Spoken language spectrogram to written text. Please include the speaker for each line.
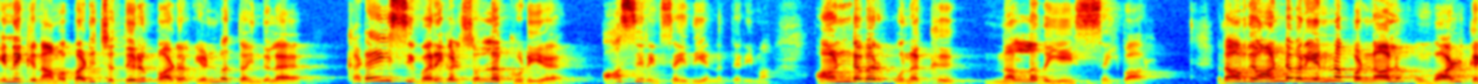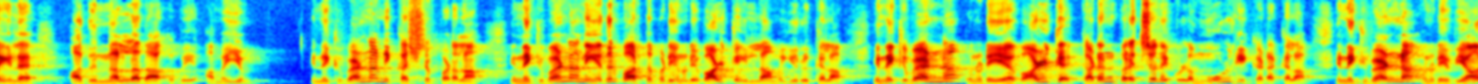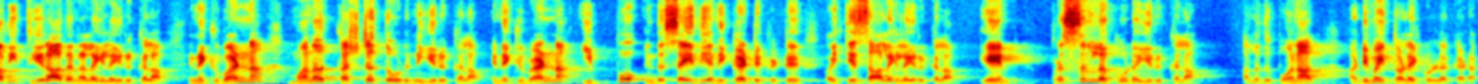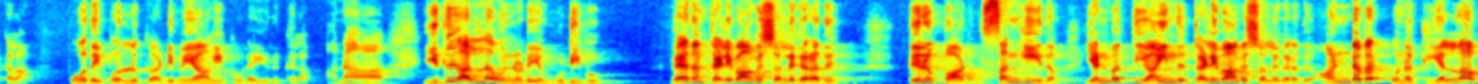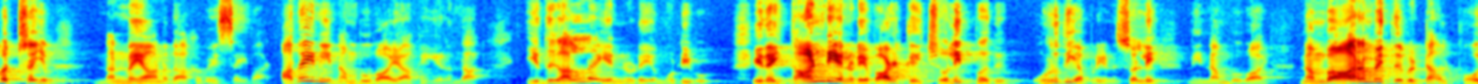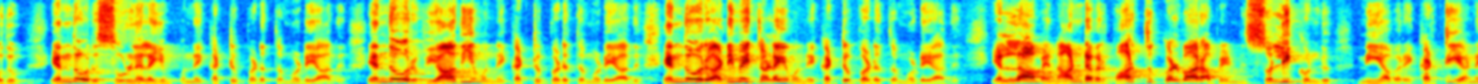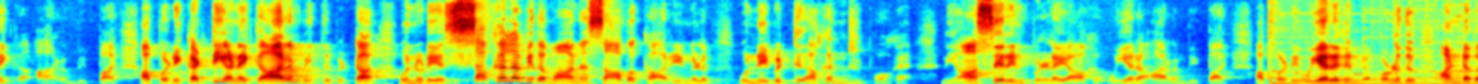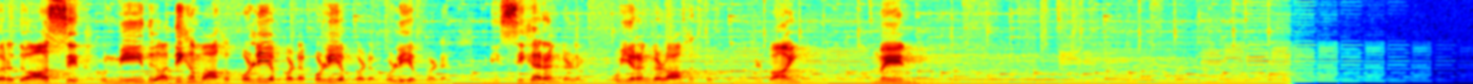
Speaker 1: இன்னைக்கு நாம படிச்ச திருப்பாடல் எண்பத்தைந்துல கடைசி வரிகள் சொல்லக்கூடிய ஆசிரின் செய்தி என்ன தெரியுமா? ஆண்டவர் உனக்கு நல்லதையே செய்வார். அதாவது ஆண்டவர் என்ன பண்ணாலும் உன் வாழ்க்கையில அது நல்லதாகவே அமையும். இன்னைக்கு வேணா நீ கஷ்டப்படலாம். இன்னைக்கு வேணா நீ எதிர்பார்த்தபடி உன்னுடைய வாழ்க்கை இல்லாமல் இருக்கலாம். இன்னைக்கு வேணா உன்னுடைய வாழ்க்கை கடன் பிரச்சனைக்குள்ள மூழ்கி கிடக்கலாம். இன்னைக்கு வேணா உன்னுடைய வியாதி தீராத நிலையில இருக்கலாம். இன்னைக்கு வேணா மன கஷ்டத்தோடு நீ இருக்கலாம். இன்னைக்கு வேணா இப்போ இந்த செய்தியை நீ கேட்டுக்கிட்டு வைத்தியசாலையில் இருக்கலாம். ஏன்? பிரசனில் கூட இருக்கலாம். அல்லது போனால் அடிமை தொலைக்குள்ள கிடக்கலாம். போதை பொருளுக்கு அடிமையாகி கூட இருக்கலாம். ஆனா இது அல்ல உன்னுடைய முடிவு. வேதம் தெளிவாக சொல்லுகிறது திருப்பாடல் சங்கீதம் எண்பத்தி ஐந்து தெளிவாக சொல்லுகிறது ஆண்டவர் உனக்கு எல்லாவற்றையும் நன்மையானதாகவே செய்வார். அதை நீ நம்புவாயாக இருந்தால் இது அல்ல என்னுடைய முடிவு. இதை தாண்டி என்னுடைய வாழ்க்கை ஜொலிப்பது உறுதி அப்படின்னு சொல்லி நீ நம்புவாய். நம்ப ஆரம்பித்து விட்டால் போதும். எந்த ஒரு சூழ்நிலையும் உன்னை கட்டுப்படுத்த முடியாது. எந்த ஒரு வியாதியும் உன்னை கட்டுப்படுத்த முடியாது. எந்த ஒரு அடிமைத்தலையும் உன்னை கட்டுப்படுத்த முடியாது. எல்லாம் என் ஆண்டவர் பார்த்து கொள்வார் அப்படின்னு சொல்லிக்கொண்டு நீ அவரை கட்டி அணைக்க ஆரம்பிப்பாய். அப்படி கட்டி அணைக்க ஆரம்பித்து விட்டால் உன்னுடைய சகல விதமான சாப காரியங்களும் உன்னை விட்டு அகன்று போக. நீ ஆசிரின் பிள்ளையாக உயர ஆரம்பிப்பாய். அப்படி உயருகின்ற பொழுது ஆண்டவரது ஆசிர் உன் மீது அதிகமாக பொழியப்பட பொழியப்பட பொழியப்பட. நீ சிகரங்களை உயரங்களாக தொட்டு மகிழ்வாய். அமேன்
